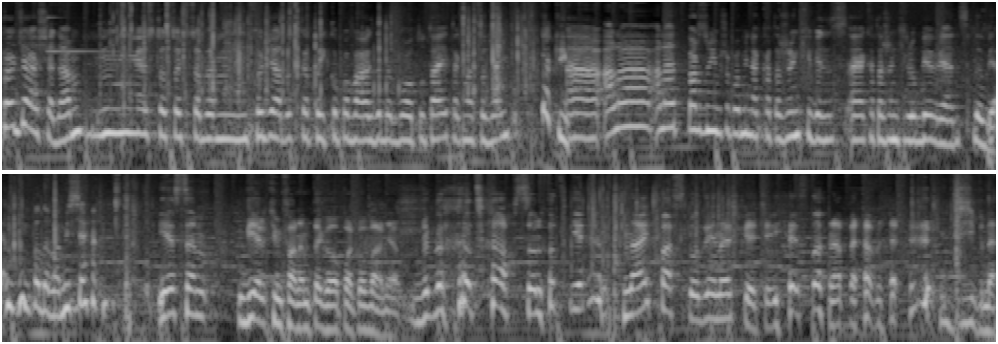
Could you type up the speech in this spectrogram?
Powiedziała 7. Mm, Jest to coś, co bym chodziła do sklepu i kupowała, gdyby było tutaj, tak na co dzień. Taki. E, ale, ale bardzo mi przypomina katarzynki, więc a ja katarzynki lubię, więc lubię. Podoba mi się. Jestem wielkim fanem tego opakowania. Wygląda to absolutnie najpaskudniej na świecie. Jest to naprawdę dziwne.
